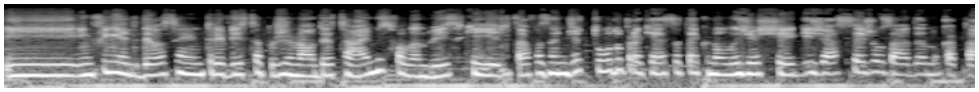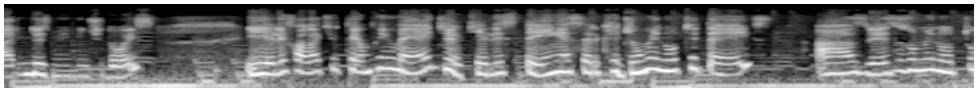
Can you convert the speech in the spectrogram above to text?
E, enfim, ele deu essa entrevista para o jornal The Times falando isso, que ele está fazendo de tudo para que essa tecnologia chegue e já seja usada no Qatar em 2022. E ele fala que o tempo em média que eles têm é cerca de 1 minuto e 10 às vezes um minuto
